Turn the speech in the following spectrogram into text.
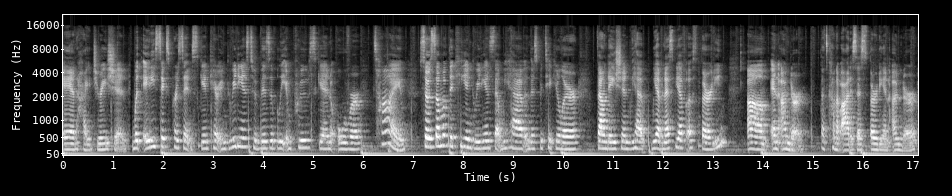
and hydration with 86% skincare ingredients to visibly improve skin over time. So some of the key ingredients that we have in this particular foundation, we have we have an SPF of 30, um, and under. That's kind of odd, it says 30 and under.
